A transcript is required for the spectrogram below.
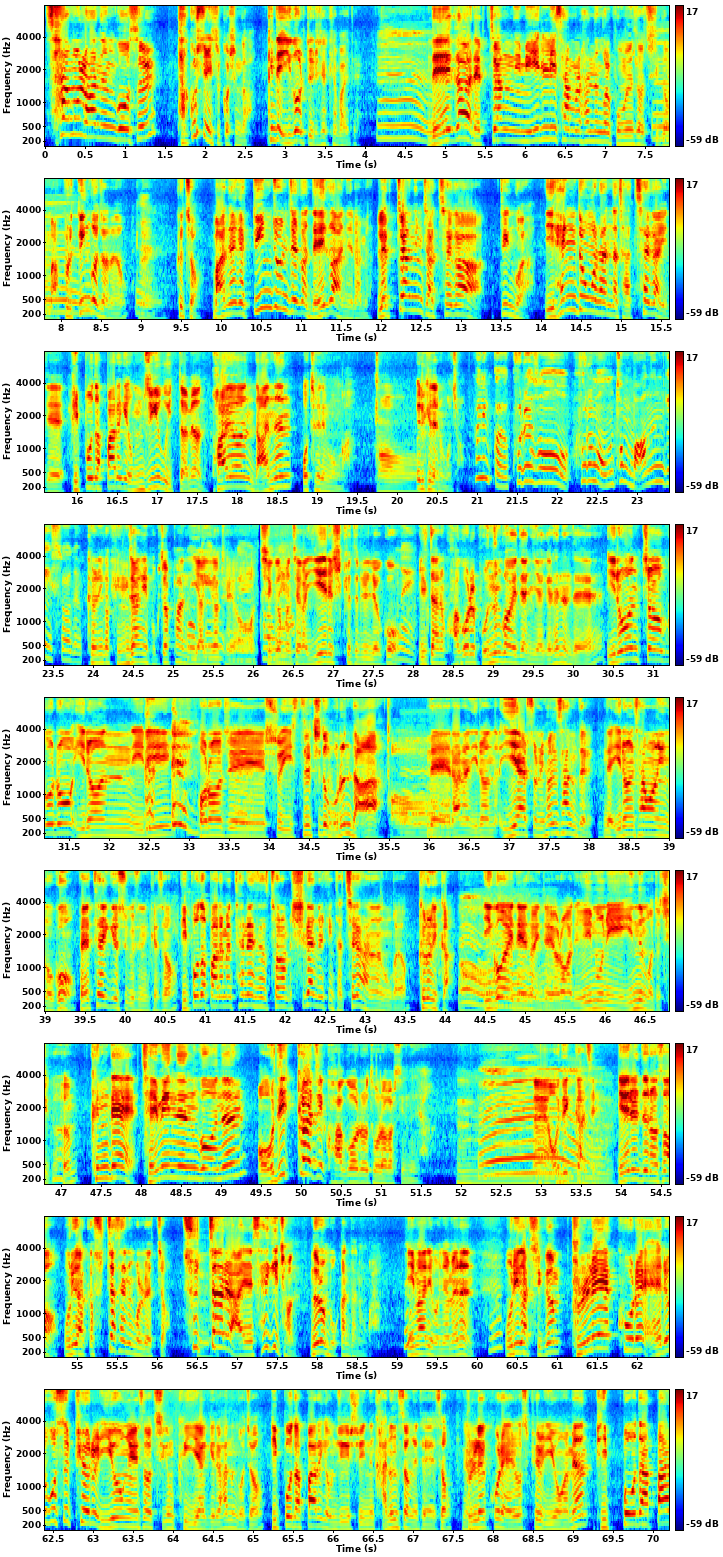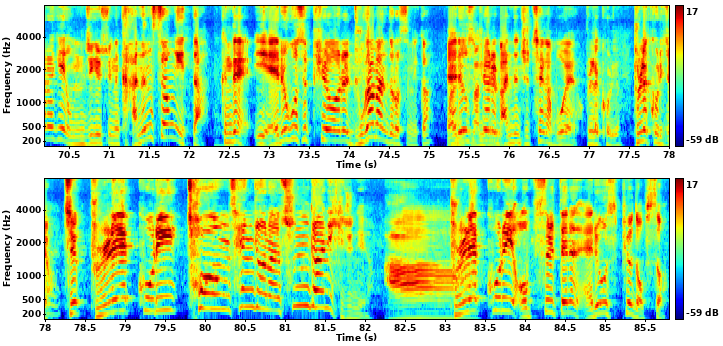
3을 하는 것을 바꿀 수 있을 것인가? 근데 이걸 또 이렇게 생각해 봐야 돼. 음. 내가 랩장님이 1, 2, 3을 하는 걸 보면서 지금 음. 앞으로 뛴 거잖아요. 네. 그쵸? 만약에 뛴 존재가 내가 아니라면 랩장님 자체가 뛴 거야. 이 행동을 한 나 자체가 이제 빛보다 빠르게 움직이고 있다면 과연 나는 어떻게 된 건가? 어. 이렇게 되는 거죠. 그러니까요. 그래서 그러면 엄청 많은 게 있어야 될 그러니까 굉장히 복잡한 어, 이야기가 그- 돼요. 네, 지금은 그러네요. 제가 이해를 시켜드리려고 네. 일단은 과거를 보는 거에 대한 이야기를 했는데 이론적으로 이런 일이 벌어질 수 있을지도 모른다. 어. 네, 라는 이런 이해할 수 없는 현상들. 네, 이런 상황인 거고 베테기우스 교수님께서 빛보다 빠르면 테넷에서처럼 시간 여행 자체가 가능한 건가요? 그러니까 음. 이거에 대해서 이제 여러 가지 의문이 있는 거죠, 지금. 근데 재밌는 거는 어디까지 과거로 돌아갈 수 있느냐? 음. 음. 네, 어디까지? 예를 들어서 우리가 아까 숫자 세는 걸로 했죠. 숫자를 아예 세기 전으로는 못 간다는 거야. 이 말이 뭐냐면은 우리가 지금 블랙홀의 에르고스피어를 이용해서 지금 그 이야기를 하는 거죠. 빛보다 빠르게 움직일 수 있는 가능성에 대해서 블랙홀의 에르고스피어를 이용하면 빛보다 빠르게 움직일 수 있는 가능성이 있다. 근데 이 에르고스피어를 누가 만들었습니까? 에르고스피어를 만든- 만든 주체가 뭐예요? 블랙홀이요? 블랙홀이죠. 즉 블랙홀이 처음 생겨난 순간이 기준이에요. 아. 블랙홀이 없을 때는 에르고스피어도 없어.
